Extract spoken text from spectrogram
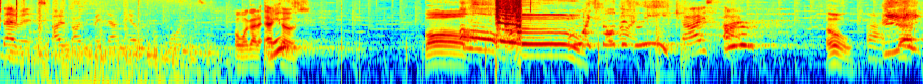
There is. I, I've been down here once. oh my god, it It echoes. Balls. Oh, Oh. I saw this leak. Guys, Oh. Oh. alright, so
